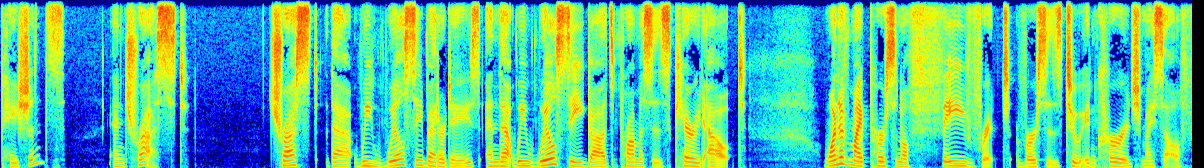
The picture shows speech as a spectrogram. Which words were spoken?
patience and trust. Trust that we will see better days and that we will see God's promises carried out. One of my personal favorite verses to encourage myself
